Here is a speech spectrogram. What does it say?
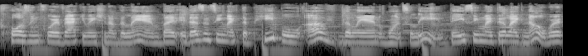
causing for evacuation of the land. But it doesn't seem like the people of the land want to leave. They seem like they're like, no, we're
